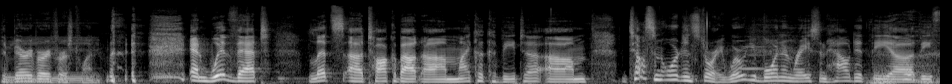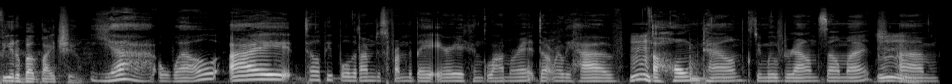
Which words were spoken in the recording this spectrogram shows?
The very, very first one. and with that, let's uh, talk about uh, Mikah Kavita. Um, tell us an origin story. Where were you born and raised, and how did the uh, the theater bug bite you? Yeah, well, I tell people that I'm just from the Bay Area conglomerate. Don't really have a hometown because we moved around so much. Um,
